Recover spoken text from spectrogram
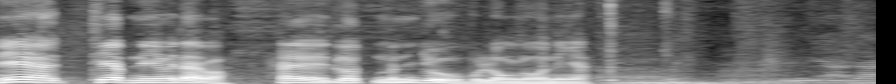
นี่เทียบนี่ไม่ได้ป่ะให้รถมันอยู่ลงโนนนี่ไงอย่างเงี้ยได้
